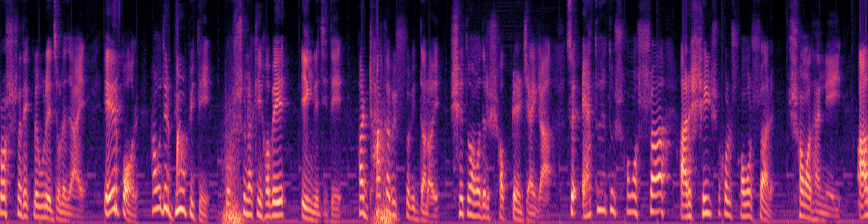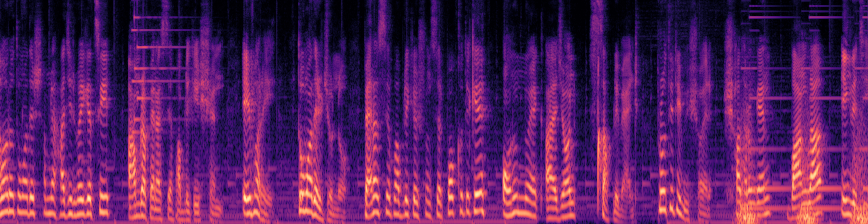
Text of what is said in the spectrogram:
প্রশ্ন দেখলে উড়ে চলে যায়। এরপর আমাদের বিউপিতে প্রশ্ন নাকি হবে ইংরেজিতে। আর ঢাকা বিশ্ববিদ্যালয়, সে তো আমাদের স্বপ্নের জায়গা। সো এত এত সমস্যা আর সেই সকল সমস্যার সমাধান নেই। আবারও তোমাদের সামনে হাজির হয়ে গেছি আমরা প্যানাসিয়া পাবলিকেশন এবারে তোমাদের জন্য প্যানাসিয়া পাবলিকেশনসের পক্ষ থেকে অনন্য এক আয়োজন সাপ্লিমেন্ট প্রতিটি বিষয়ের সাধারণ জ্ঞান, বাংলা, ইংরেজি,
